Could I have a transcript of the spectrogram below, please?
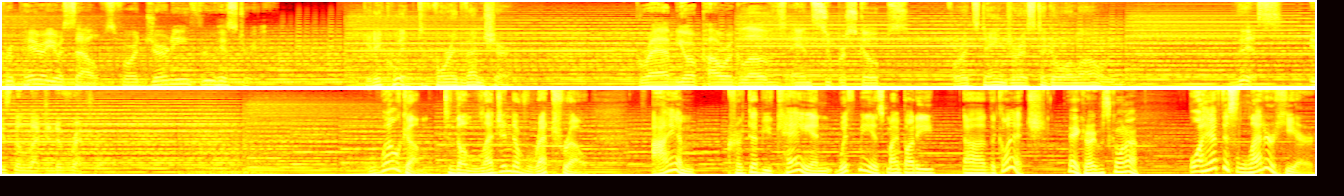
Prepare yourselves for a journey through history. Get equipped for adventure, Grab your power gloves and super scopes. for it's dangerous to go alone. This is the Legend of Retro. Welcome to the Legend of Retro. I am Craig WK, and with me is my buddy, uh, The Glitch. Hey, Craig, what's going on? Well, I have this letter here.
